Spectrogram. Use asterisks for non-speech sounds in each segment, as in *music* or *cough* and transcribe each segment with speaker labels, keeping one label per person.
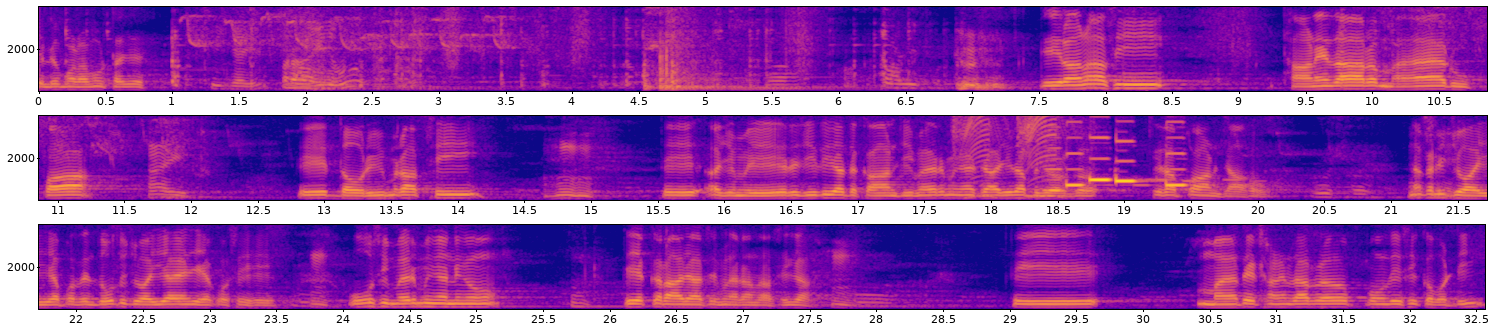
Speaker 1: ਚੱਲਿਓ ਮਾੜਾ ਮੋਟਾ ਜੇ।
Speaker 2: ਠੀਕ ਹੈ ਜੀ ਜੀ ਜੂ
Speaker 1: ਕੇਰਾ ਨਾ ਅਸੀਂ ਥਾਣੇਦਾਰ ਮੈਂ ਰੂਪਾ
Speaker 2: ਹਾਂ ਜੀ।
Speaker 1: ਤੇ ਦੌਰੀ ਮਰਾਸੀ
Speaker 2: ਹੂੰ
Speaker 1: ਤੇ ਅਜਮੇਰ ਜਿਹਦੀ ਆ ਦੁਕਾਨ ਜੀ ਮਹਿਰਮੀਆਂ ਚ ਆ ਜਿਹਦਾ ਬਜ਼ੁਰਗ ਇਹਦਾ ਭਾਣਜਾ ਉਹ। ਨਾ ਕਰੀ ਜਵਾਈ ਆ ਪਤਾ ਨੀ ਦੁੱਧ ਜਵਾਈ ਆਏ ਜੇ ਕੁਛ ਇਹ। ਉਹ ਸੀ ਮਹਿਰਮੀਆਂ ਨਿਓ ਤੇ ਇੱਕ ਰਾਜਾ ਚ ਮੇਰਾਂ ਦਾ ਸੀਗਾ। ਤੇ ਮੈਂ ਤੇ ਥਾਣੇਦਾਰ ਪਾਉਂਦੇ ਸੀ ਕਬੱਡੀ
